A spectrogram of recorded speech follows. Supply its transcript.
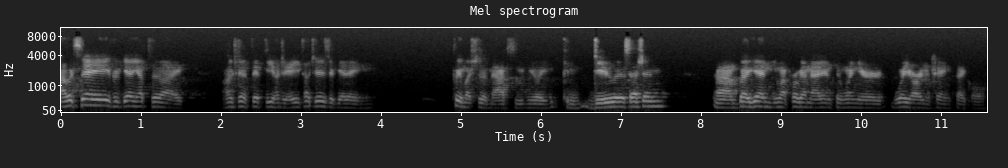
I would say if you're getting up to like 150, 180 touches, you're getting pretty much to the max you really can do in a session. Um, but again, you want to program that into when you're where you are in the training cycle.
